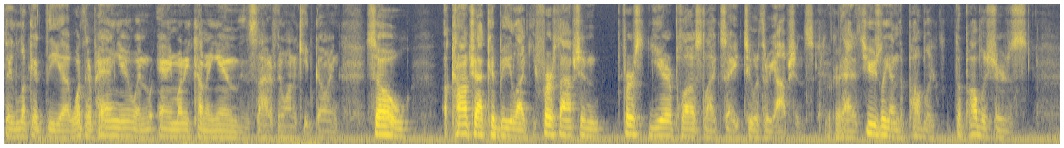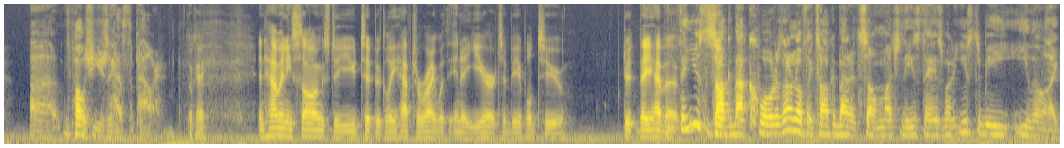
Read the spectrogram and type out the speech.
they look at the uh, what they're paying you and any money coming in, and decide if they want to keep going. So a contract could be like your first option, first year plus like say two or three options. Okay. That it's usually in the public, the publishers. Uh, the publisher usually has the power. Okay. And how many songs do you typically have to write within a year to be able to? Do they have a? They used to so- talk about quotas. I don't know if they talk about it so much these days, but it used to be either like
